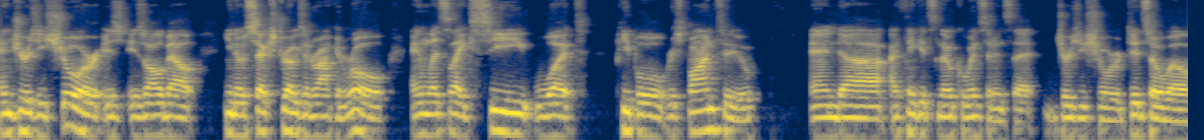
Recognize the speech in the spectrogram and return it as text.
and jersey shore is is all about you know sex drugs and rock and roll. And let's like see what people respond to and uh, i think it's no coincidence that jersey shore did so well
